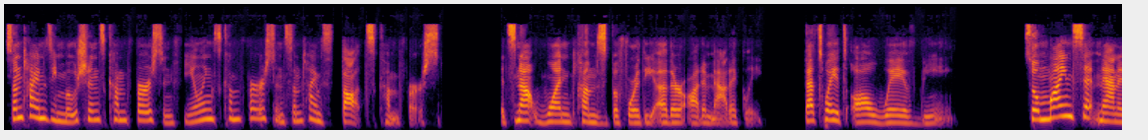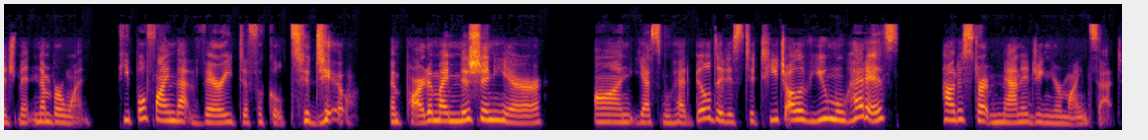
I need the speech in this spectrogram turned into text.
Sometimes emotions come first and feelings come first, and sometimes thoughts come first. It's not one comes before the other automatically. That's why it's all way of being. So, mindset management, number one, people find that very difficult to do. And part of my mission here on Yes Mujer Build It is to teach all of you mujeres how to start managing your mindset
